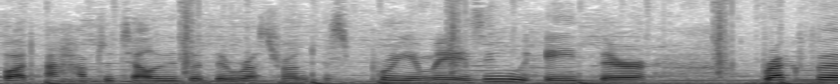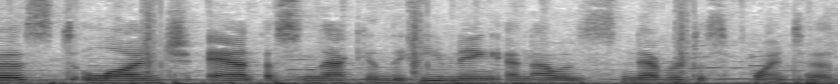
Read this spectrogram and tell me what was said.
but I have to tell you that the restaurant is pretty amazing. We ate there breakfast, lunch and a snack in the evening and I was never disappointed.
